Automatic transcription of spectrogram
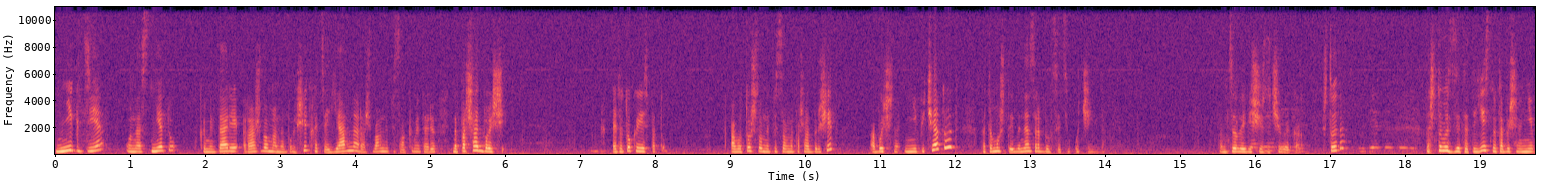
Нигде у нас нету комментария Рашбама на Брешит, хотя явно Рашбам написал комментарий на Паршат Брешит. Это только есть потом. А вот то, что он написал на Паршат Брешит, обычно не печатают, потому что Ибн Эзра был с этим очень недоволен. Там целые вещи за человека. Что это? Да что вот где-то это есть, но это обычно не...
